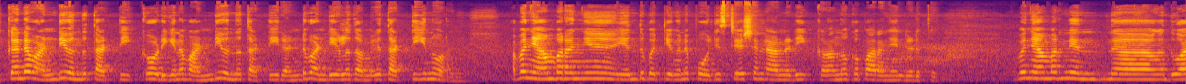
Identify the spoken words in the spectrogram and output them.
ഇക്കന്റെ വണ്ടി ഒന്ന് തട്ടി ഇക്ക ഓടിക്കുന്ന വണ്ടി ഒന്ന് തട്ടി രണ്ട് വണ്ടികൾ തമ്മിൽ തട്ടി എന്ന് പറഞ്ഞു. അപ്പം ഞാൻ പറഞ്ഞ് എന്ത് പറ്റി? അങ്ങനെ പോലീസ് സ്റ്റേഷനിലാണെടി ഇക്ക എന്നൊക്കെ പറഞ്ഞു എന്റെ അടുത്ത്. അപ്പം ഞാൻ പറഞ്ഞു ദുവാ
